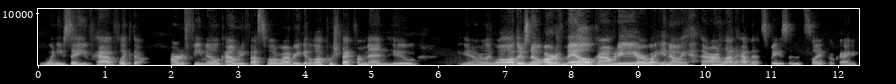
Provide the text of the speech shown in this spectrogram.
when you say you have like the Art of Female Comedy Festival or whatever, you get a lot of pushback from men who you know, are like, well, there's no art of male comedy or what, you know, they aren't allowed to have that space. And it's like, okay,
